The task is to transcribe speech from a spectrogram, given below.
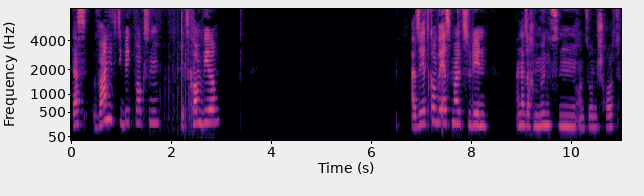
das waren jetzt die Big Boxen. Jetzt kommen wir. Also jetzt kommen wir erstmal zu den andere Sachen Münzen und so ein Schrott.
